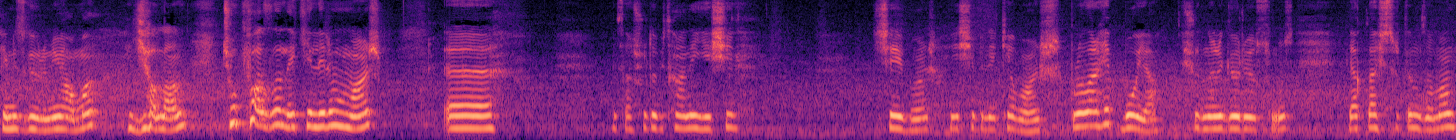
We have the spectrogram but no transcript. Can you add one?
temiz görünüyor ama yalan. Çok fazla lekelerim var. Ee, mesela şurada bir tane yeşil şey var. Yeşil bir leke var. Buralar hep boya. Şunları görüyorsunuz. Yaklaştırdığım zaman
